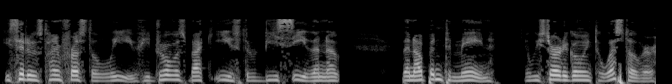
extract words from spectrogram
He said it was time for us to leave. He drove us back east through DC, then up then up into Maine, and we started going to Westover.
